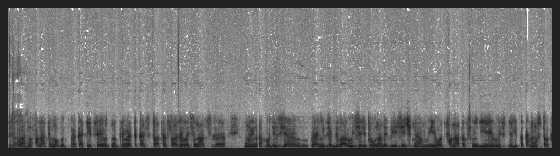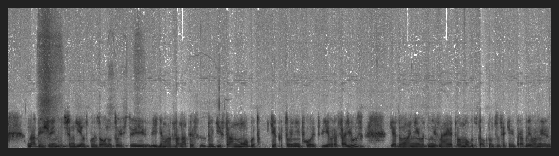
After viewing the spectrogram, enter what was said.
бесплатно фанаты могут прокатиться. И вот, например, такая ситуация сложилась. У нас э, мы находимся в границе Беларуси и Литву, надо пересечь к нам. И вот фанатов с Нигерии высадили, потому что надо еще иметь шенгенскую зону. То есть, и, видимо, фанаты других стран могут, те, которые не входят в Евросоюз, я думаю, они вот, не зная этого, могут столкнуться с этими проблемами,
